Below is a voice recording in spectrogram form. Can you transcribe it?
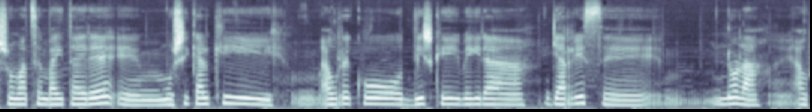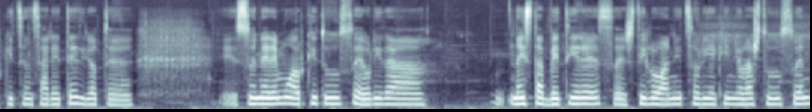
somatzen baita ere e, musikalki aurreko diskei begira jarriz e, nola aurkitzen zarete diot e, E, zuen eremu aurkitu duzu, hori da, naizta beti ere ez, estilo anitz horiekin jolastu duzuen,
